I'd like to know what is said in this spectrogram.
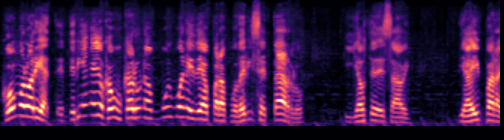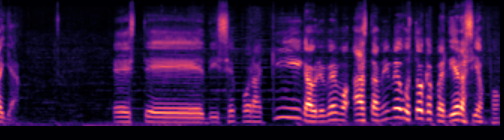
¿Cómo lo haría? Tenían ellos que buscar una muy buena idea para poder insertarlo. Y ya ustedes saben, de ahí para allá. Este dice por aquí, Gabriel Vermo, hasta a mí me gustó que perdiera tiempo.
